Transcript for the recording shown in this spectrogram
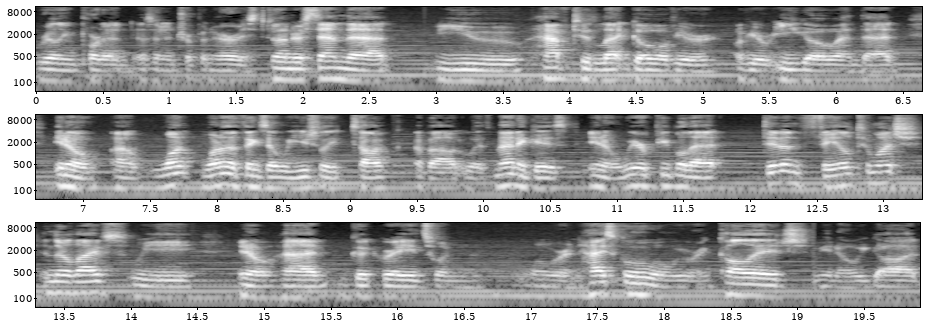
really important as an entrepreneur is to understand that you have to let go of your of your ego and that you know uh, one one of the things that we usually talk about with Manik is you know we're people that didn't fail too much in their lives we you know had good grades when when we were in high school, when we were in college. You know, we got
